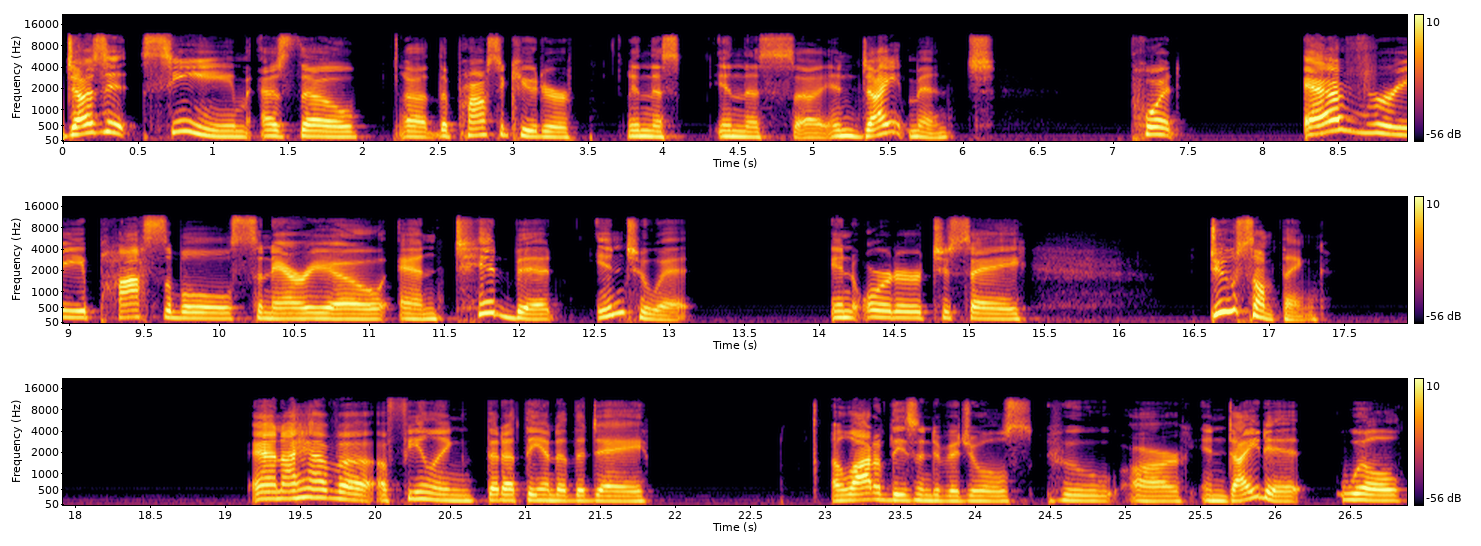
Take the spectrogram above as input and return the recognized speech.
Does it seem as though uh, the prosecutor in this in this uh, indictment put every possible scenario and tidbit into it in order to say, do something and I have a, a feeling that at the end of the day, a lot of these individuals who are indicted will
